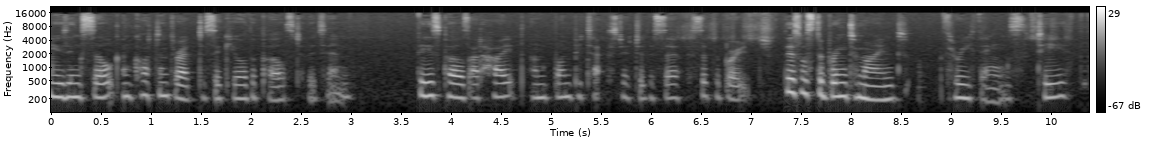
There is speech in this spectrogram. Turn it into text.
using silk and cotton thread to secure the pearls to the tin. These pearls add height and bumpy texture to the surface of the brooch. This was to bring to mind three things teeth,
